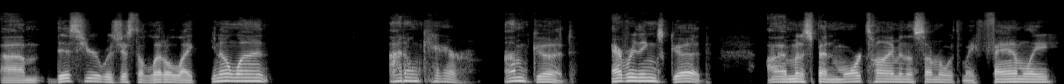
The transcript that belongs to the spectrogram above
um, this year was just a little like, you know what? I don't care. I'm good. Everything's good. I'm going to spend more time in the summer with my family.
